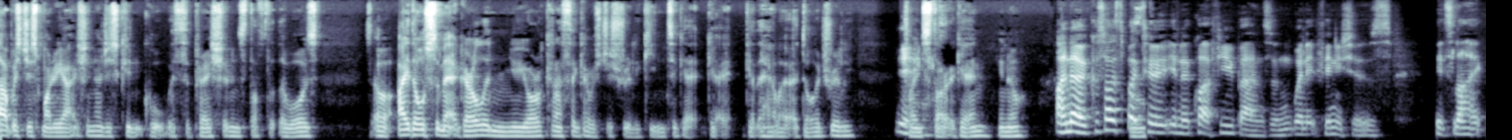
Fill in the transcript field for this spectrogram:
that was just my reaction. I just couldn't cope with the pressure and stuff that there was. So I'd also met a girl in New York and I think I was just really keen to get get get the hell out of Dodge really. Try and start again, you know. I know because I spoke Yeah. to you know quite a few bands, and when it finishes, it's like,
